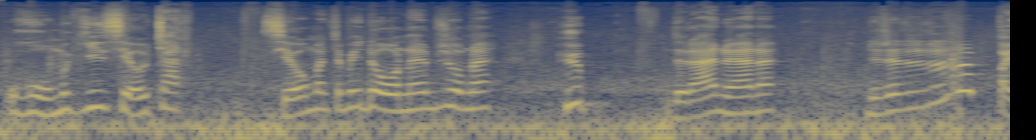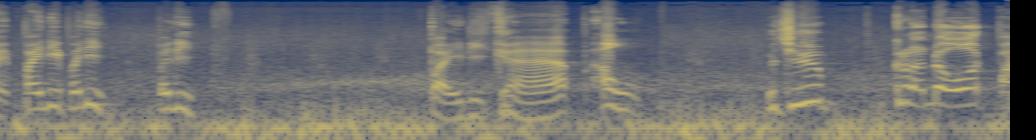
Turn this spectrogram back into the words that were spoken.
โอ้โหเมื่อกี้เสียวจัดเสียวมันจะไม่โดนนะท่านผู้ชมนะฮึบเดี๋ยวนะเดี๋ยวนะเดี๋ยวเดี๋ยวเดี๋ยวเดี๋ยวไปไปดิไปดิไปดิไปดิครับ เอ้าชึบกระโดดไป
